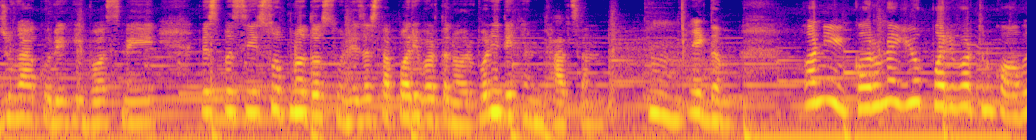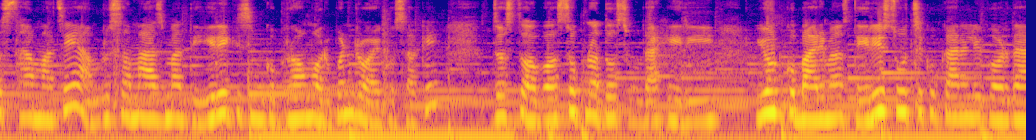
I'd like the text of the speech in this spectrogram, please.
जुङ्गाको रेखी बस्ने त्यसपछि स्वप्नदोष हुने जस्ता परिवर्तनहरू पनि देखिन थाल्छन्। एकदम। अनि करुणा यो परिवर्तनको अवस्थामा चाहिँ हाम्रो समाजमा धेरै किसिमको भ्रमहरू पनि रहेको छ कि? जस्तो अब स्वप्न दोष हुँदाखेरि यौनको बारेमा धेरै सोचेको कारणले गर्दा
